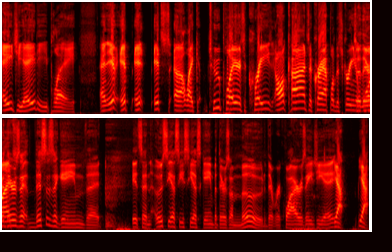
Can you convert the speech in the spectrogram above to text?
AGA play and it it, it it's uh, like two players, crazy, all kinds of crap on the screen so at there, once. There's a this is a game that it's an OCS ECS game, but there's a mode that requires AGA. Yeah, yeah,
